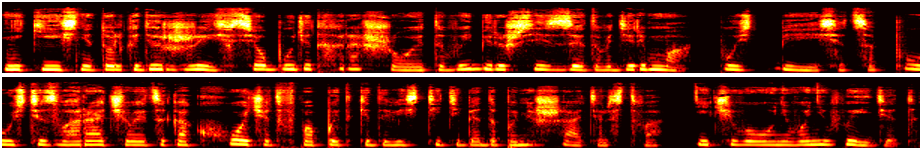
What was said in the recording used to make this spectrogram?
Не кисни, только держись. Все будет хорошо, и ты выберешься из этого дерьма. Пусть бесится, пусть изворачивается как хочет в попытке довести тебя до помешательства. Ничего у него не выйдет.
